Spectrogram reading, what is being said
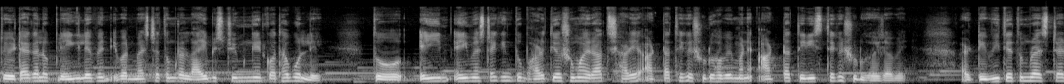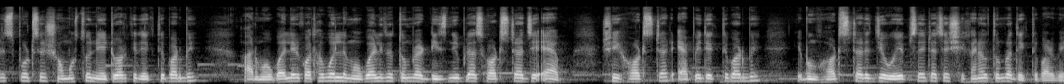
তো এটা গেল প্লেইং ইলেভেন এবার ম্যাচটা তোমরা লাইভ স্ট্রিমিংয়ের কথা বললে, তো এই এই ম্যাচটা কিন্তু ভারতীয় সময় রাত সাড়ে আটটা থেকে শুরু হবে মানে আটটা তিরিশ থেকে শুরু হয়ে যাবে। আর টিভিতে তোমরা স্টার স্পোর্টসের সমস্ত নেটওয়ার্কে দেখতে পারবে। আর মোবাইলের কথা বললে মোবাইলে তো তোমরা ডিজনি প্লাস হটস্টার যে অ্যাপ সেই হটস্টার অ্যাপে দেখতে পারবে এবং হটস্টারের যে ওয়েবসাইট আছে, সেখানেও তোমরা দেখতে পারবে।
